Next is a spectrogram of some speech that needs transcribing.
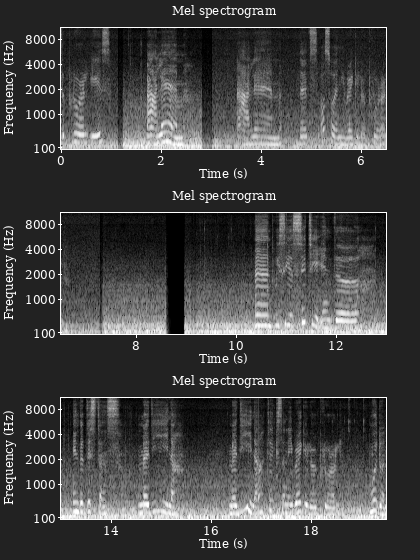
the plural is أعلام أعلام that's also an irregular plural and we see a city in the in the distance. Medina. Medina takes an irregular plural. Mudun.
